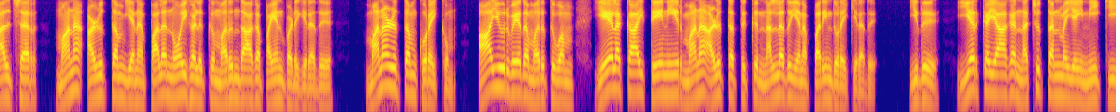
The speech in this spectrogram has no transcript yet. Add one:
அல்சர் மன அழுத்தம் என பல நோய்களுக்கு மருந்தாக பயன்படுகிறது. மன அழுத்தம் குறைக்கும். ஆயுர்வேத மருத்துவம் ஏலக்காய் தேநீர் மன அழுத்தத்துக்கு நல்லது என பரிந்துரைக்கிறது. இது இயற்கையாக நச்சுத்தன்மையை நீக்கி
